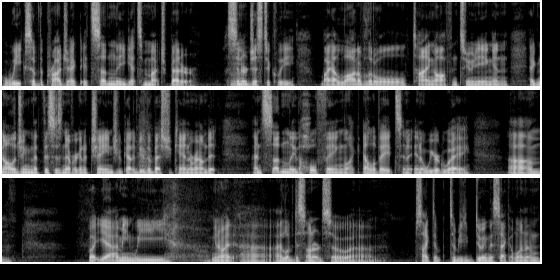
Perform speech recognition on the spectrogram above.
weeks of the project it suddenly gets much better synergistically by a lot of little tying off and tuning and acknowledging that this is never going to change you've got to do the best you can around it. And suddenly the whole thing like elevates in a, in a weird way. Um, but yeah i mean we you know, I uh, I love Dishonored, so uh, psyched to to be doing the second one, and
